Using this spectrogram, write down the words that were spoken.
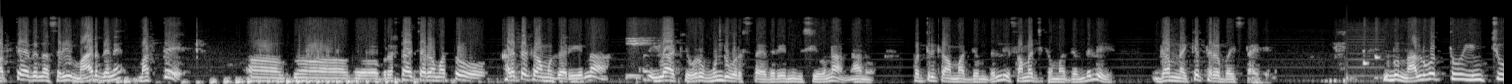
ಮತ್ತೆ ಅದನ್ನ ಸರಿ ಮಾಡ್ದೇನೆ. ಮತ್ತೆ ಭ್ರಷ್ಟಾಚಾರ ಮತ್ತು ಕಳಪೆ ಕಾಮಗಾರಿಯನ್ನ ಇಲಾಖೆಯವರು ಮುಂದುವರಿಸ್ತಾ ಇದ್ದಾರೆ ಎನ್ನುವ ವಿಷಯವನ್ನ ನಾನು ಪತ್ರಿಕಾ ಮಾಧ್ಯಮದಲ್ಲಿ, ಸಾಮಾಜಿಕ ಮಾಧ್ಯಮದಲ್ಲಿ ಗಮನಕ್ಕೆ ತರಬಯಸ್ತಾ ಇದ್ದೇನೆ. ಇದು ನಲವತ್ತು ಇಂಚು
